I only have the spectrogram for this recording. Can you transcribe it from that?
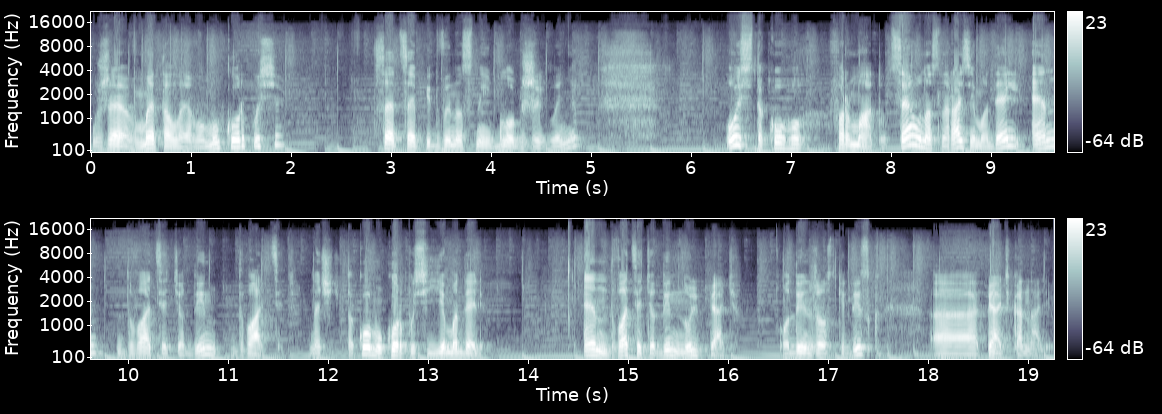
Уже в металевому корпусі. Все це під виносний блок живлення. Ось такого формату. Це у нас наразі модель N2120. Значить, в такому корпусі є модель N2105. Один жорсткий диск, 5 каналів.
